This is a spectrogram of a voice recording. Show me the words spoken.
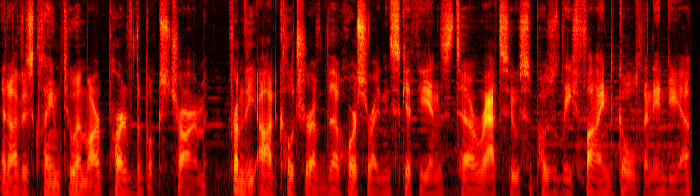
and others claim to him are part of the book's charm, from the odd culture of the horse-riding Scythians to rats who supposedly find gold in India.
